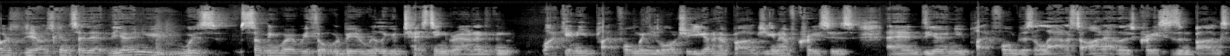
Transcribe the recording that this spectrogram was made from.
I was, yeah, I was going to say that the EarnU was something where we thought would be a really good testing ground, and, and like any platform, when you launch it, you're going to have bugs, you're going to have creases, and the EarnU platform just allowed us to iron out those creases and bugs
